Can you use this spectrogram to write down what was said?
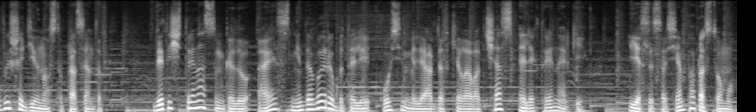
выше 90%. В 2013 году АЭС недовыработали 8 миллиардов киловатт-час электроэнергии. Если совсем по-простому,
